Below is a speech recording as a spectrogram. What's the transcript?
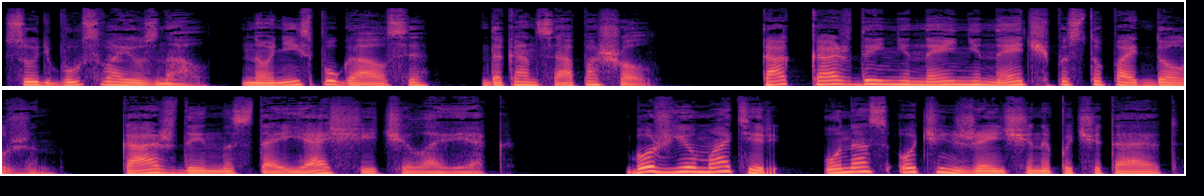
судьбу свою знал, но не испугался, до конца пошел. Так каждый Ниней-Нинеч поступать должен, каждый настоящий человек. Божью Матерь у нас очень женщины почитают.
